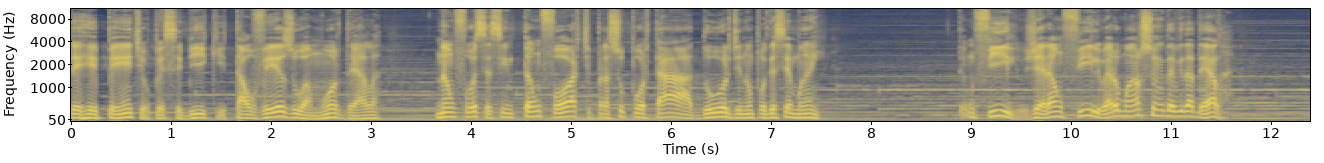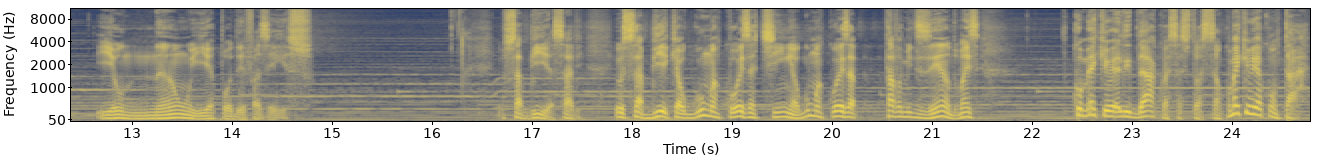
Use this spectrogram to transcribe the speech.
De repente eu percebi que talvez o amor dela não fosse assim tão forte para suportar a dor de não poder ser mãe. Ter um filho, gerar um filho, era o maior sonho da vida dela. E eu não ia poder fazer isso. Eu sabia, sabe? Eu sabia que alguma coisa tinha, alguma coisa estava me dizendo, mas como é que eu ia lidar com essa situação? Como é que eu ia contar?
